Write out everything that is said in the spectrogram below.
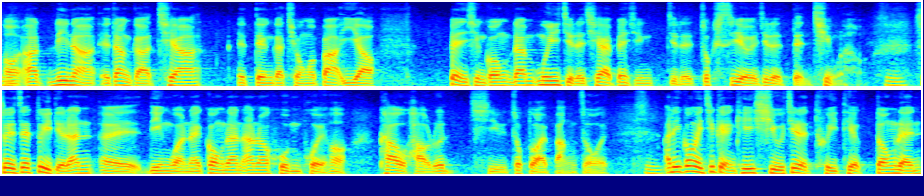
吼啊，你若会当甲车诶电甲充个饱以后，变成讲咱每一个车会变成一个足小的即个电厂啦。所以这对着咱诶能源来讲，咱安怎分配吼？较有效率是有足大的帮助的。啊，你讲伊即个人去收即个推特，当然，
